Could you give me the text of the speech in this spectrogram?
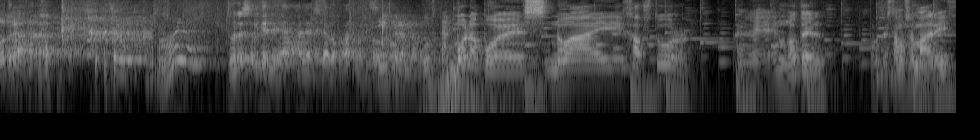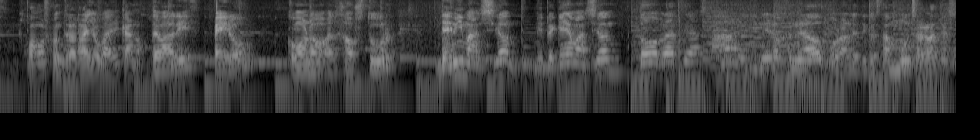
¿Otra? Tú eres el que tenía alergia a los gatos, ¿no? Sí, pero me gustan. Bueno, pues no hay house tour eh, en un hotel, porque estamos en Madrid y jugamos contra el Rayo Vallecano de Madrid, pero, como no, el house tour de mi mansión, mi pequeña mansión, todo gracias al dinero generado por Atlético Está. Muchas gracias,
